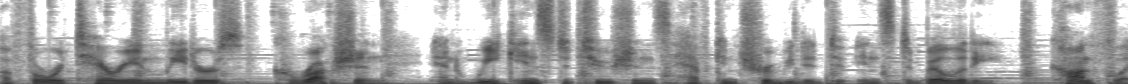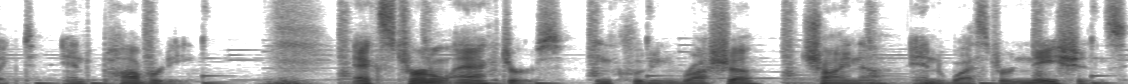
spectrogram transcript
authoritarian leaders, corruption, and weak institutions have contributed to instability, conflict, and poverty. External actors, including Russia, China, and Western nations,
